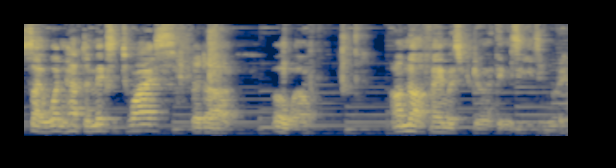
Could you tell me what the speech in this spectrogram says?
so I wouldn't have to mix it twice, but uh, oh well. I'm not famous for doing things the easy way.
